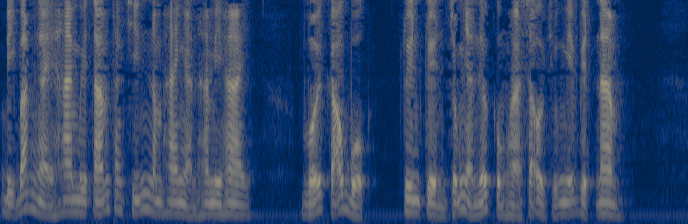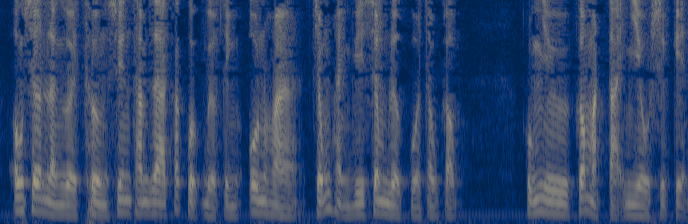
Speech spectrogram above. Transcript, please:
bị bắt ngày 28 tháng 9 năm 2022 với cáo buộc tuyên truyền chống nhà nước Cộng hòa xã hội chủ nghĩa Việt Nam. Ông Sơn là người thường xuyên tham gia các cuộc biểu tình ôn hòa chống hành vi xâm lược của tàu cộng, cũng như có mặt tại nhiều sự kiện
